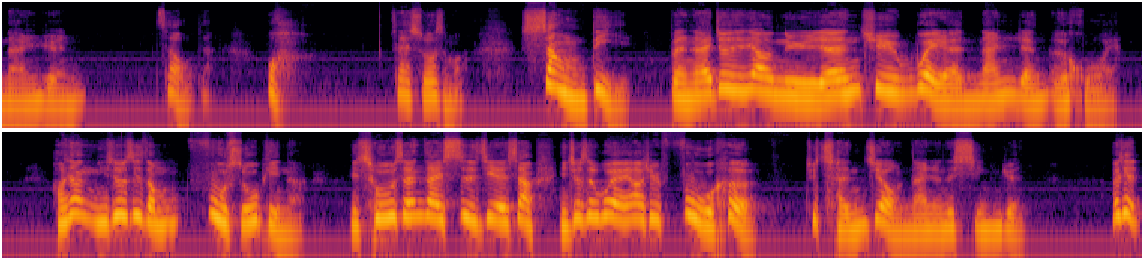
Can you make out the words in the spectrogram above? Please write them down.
男人造的。哇，在说什么？上帝本来就是要女人去为了男人而活。诶，好像你就是一种附属品啊。你出生在世界上，你就是为了要去附和、去成就男人的心愿。而且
